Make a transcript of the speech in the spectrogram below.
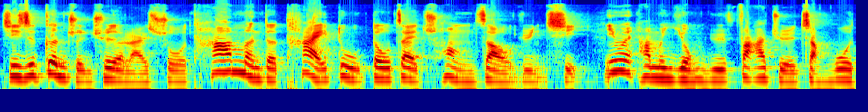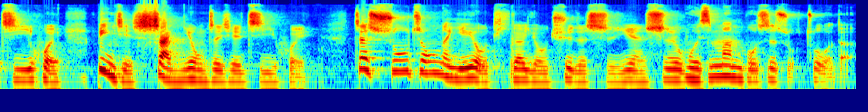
其实更准确的来说，他们的态度都在创造运气，因为他们勇于发掘、掌握机会，并且善用这些机会。在书中呢，也有提个有趣的实验，是韦斯曼博士所做的。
